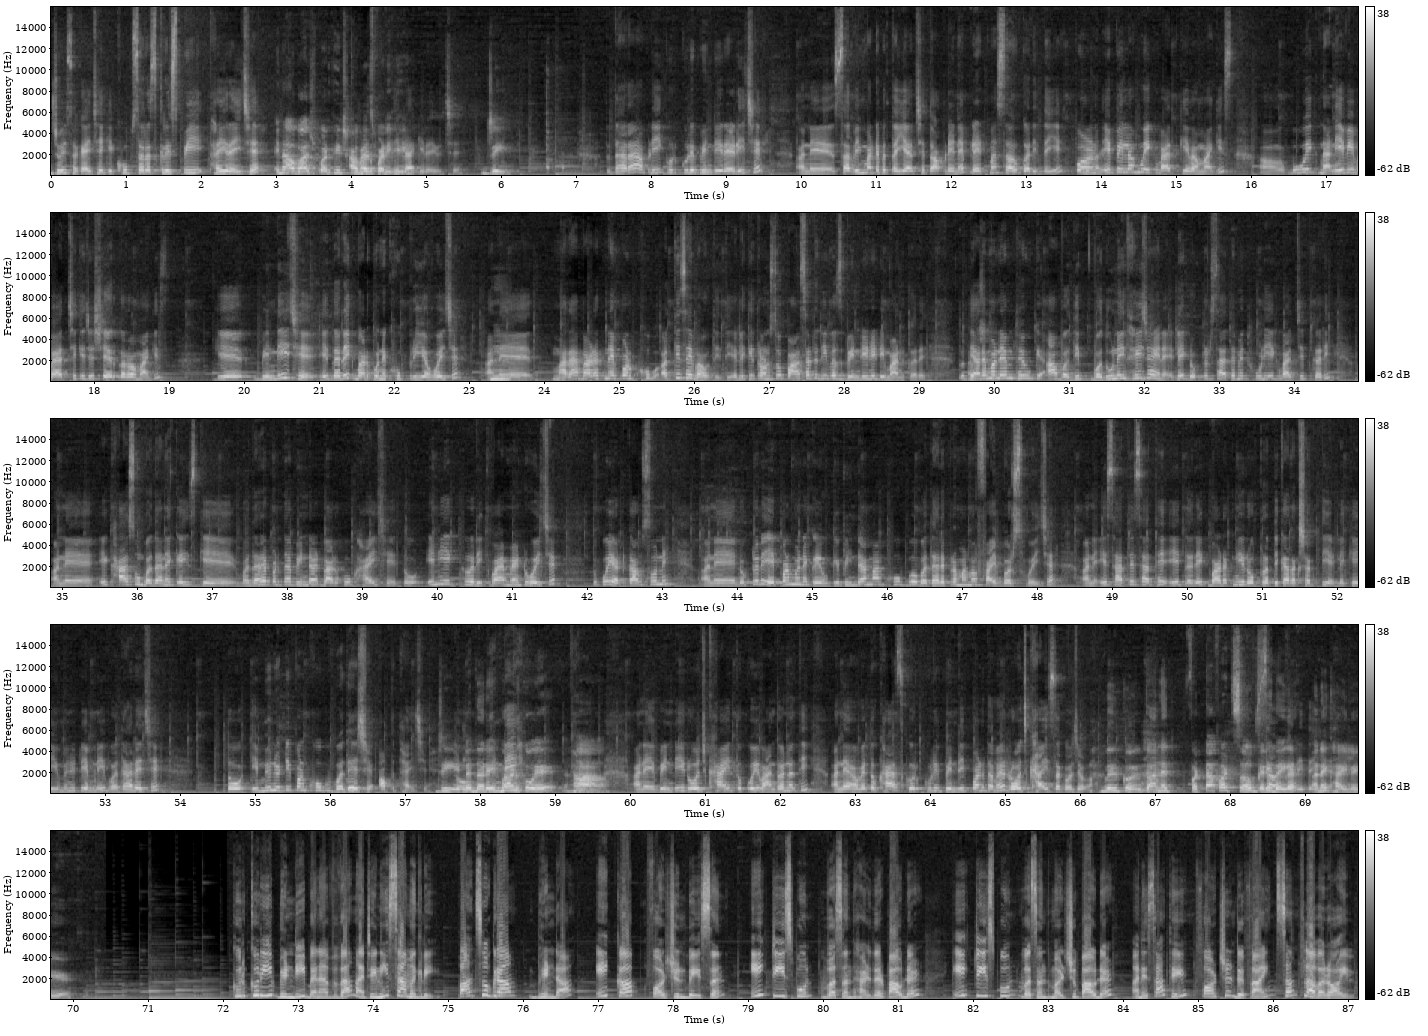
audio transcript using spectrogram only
જોઈ શકાય છે કે ખૂબ સરસ ક્રિસ્પી થઈ રહી છે. એના અવાજ પરથી જ ખબર પડી ગઈ. લાગી રહ્યું છે. જી. તો ધારા આપણી કુરકુરે ભીંડી રેડી છે અને સર્વિંગ માટે પણ તૈયાર છે તો આપણે એને પ્લેટમાં સર્વ કરી દઈએ. પણ એ પહેલાં હું એક વાત કહેવા માંગીશ. બહુ એક નાની એવી વાત છે કે જે શેર કરવા માંગીશ કે ભીંડી છે એ દરેક બાળકોને ખૂબ પ્રિય હોય છે. અને મારા બાળકને પણ ખૂબ અતિશય ભાવતી હતી. એટલે કે ત્રણસો પાસઠ દિવસ ભીંડીની ડિમાન્ડ કરે. તો ત્યારે મને એમ થયું કે આ વધી વધુ નહીં થઈ જાય ને એટલે એક ડૉક્ટર સાથે મેં થોડી એક વાતચીત કરી અને એ ખાસ હું બધાને કહીશ કે વધારે પડતા ભીંડા બાળકો ખાય છે. તો એની એક રિક્વાયરમેન્ટ હોય છે. તો કોઈ અટકાવશો નહીં. અને ડૉક્ટરે એ પણ મને કહ્યું કે ભીંડામાં ખૂબ વધારે પ્રમાણમાં ફાઇબર્સ હોય છે અને એ સાથે સાથે એ દરેક બાળકની રોગ પ્રતિકારક શક્તિ એટલે કે ઇમ્યુનિટી એમની વધારે છે તો ઇમ્યુનિટી પણ ખૂબ વધે છે અપ થાય છે. જી એટલે દરેક બાળકોએ હા. અને ભીંડી રોજ ખાય તો કોઈ વાંધો નથી અને હવે તો ખાસ કુરકુરી ભીંડી પણ તમે રોજ ખાઈ શકો છો. બિલકુલ તો આને ફટાફટ સર્વ કરી દઈએ. અને ખાઈ લઈએ. કુરકુરી ભીંડી બનાવવા માટેની સામગ્રી પાંચસો ગ્રામ ભીંડા એક કપ ફોર્ચ્યુન બેસન એક ટીસ્પૂન વસંત હળદર પાવડર એક ટીસ્પૂન વસંત મરચું પાવડર અને સાથે ફોર્ચ્યુન રિફાઇન સનફ્લાવર ઓઇલ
